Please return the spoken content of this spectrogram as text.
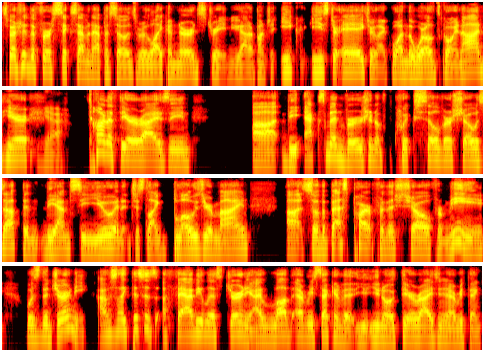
especially the first six, seven episodes were like a nerd stream. You got a bunch of e- Easter eggs. You're like, what in the world's going on here? yeah. Ton of theorizing. Uh the X-Men version of Quicksilver shows up in the MCU and it just like blows your mind. Uh so the best part for this show for me was the journey. I was like, this is a fabulous journey. I love every second of it. You, you know, theorizing and everything.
